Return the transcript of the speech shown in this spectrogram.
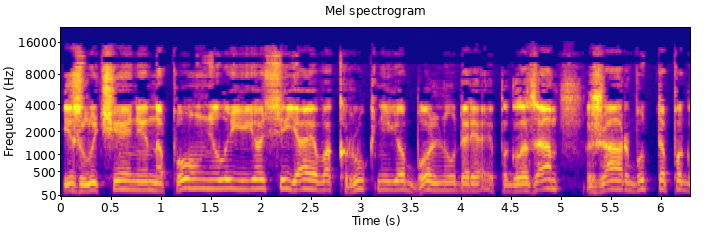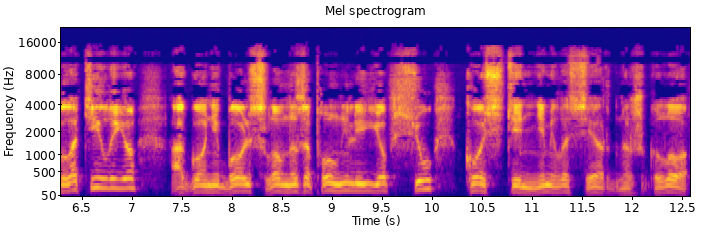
Излучение наполнило ее, сияя вокруг нее, больно ударяя по глазам. Жар будто поглотил ее, огонь и боль словно заполнили ее всю. Кости немилосердно жгло,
